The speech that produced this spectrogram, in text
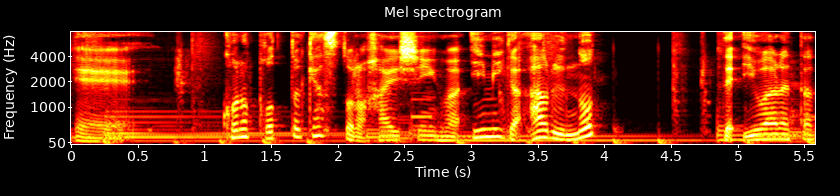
えー、このポッドキャストの配信は意味があるの？って言われた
